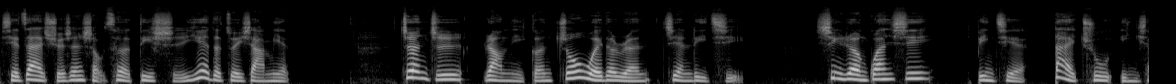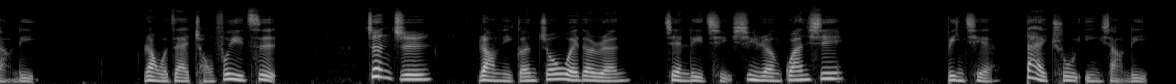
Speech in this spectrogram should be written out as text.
写在学生手册第十页的最下面。正直让你跟周围的人建立起信任关系，并且带出影响力。让我再重复一次：正直让你跟周围的人。建立起信任关系，并且带出影响力。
